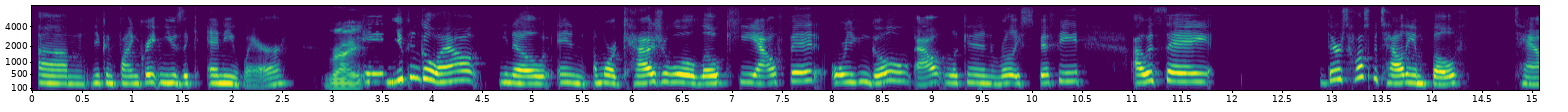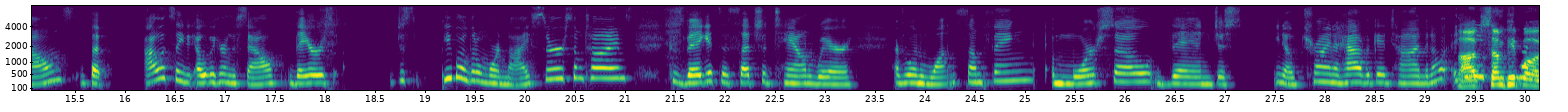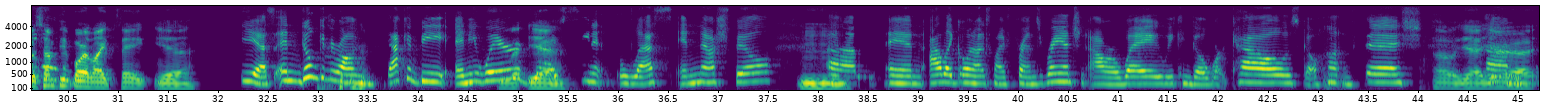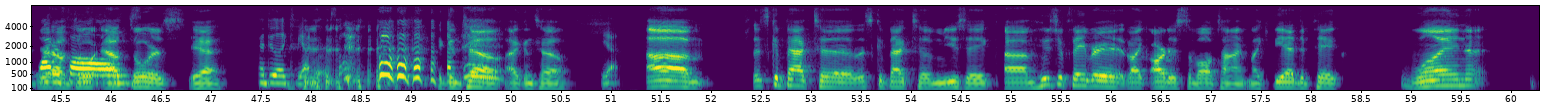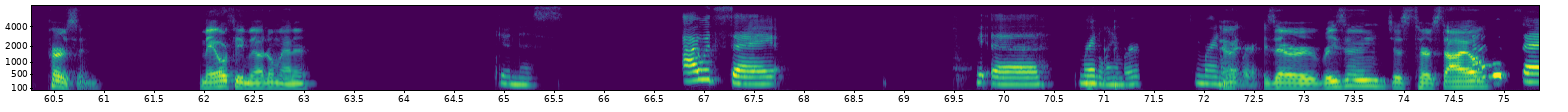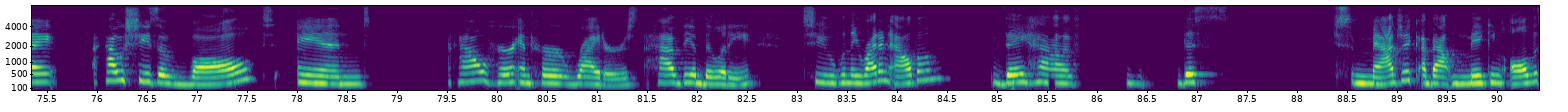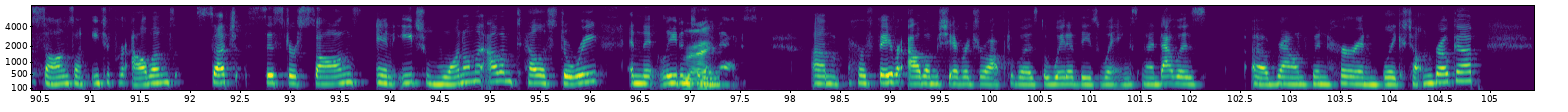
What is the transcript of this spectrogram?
Um, you can find great music anywhere. Right. And you can go out, you know, in a more casual, low key outfit, or you can go out looking really spiffy. I would say there's hospitality in both towns, but I would say over here in the South, there's just people are a little more nicer sometimes because Vegas is such a town where everyone wants something more so than just, you know, trying to have a good time. And Uh, some people some people are like fake. Yeah. Yes, and don't get me wrong, that can be anywhere, But yeah. I've seen it less in Nashville. Mhm. Um, and I like going out to my friend's ranch an hour away. We can go work cows, go hunt and fish. Oh yeah, you're um, uh, you're outdoor outdoors. Yeah. I do like to be outdoors. I can tell. I can tell. Yeah. Um, let's get back to let's get back to music. Um, who's your favorite like artist of all time? Like if you had to pick one person, male or female, don't matter. Goodness. I would say uh Miranda Lambert. Miranda Uh, Lambert. Is there a reason? Just her style? I would say how she's evolved and how her and her writers have the ability to, when they write an album, they have this magic about making all the songs on each of her albums such sister songs, and each one on the album tell a story and then lead into Right. the next. Um, her favorite album she ever dropped was The Weight of These Wings, and that was around when her and Blake Shelton broke up.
